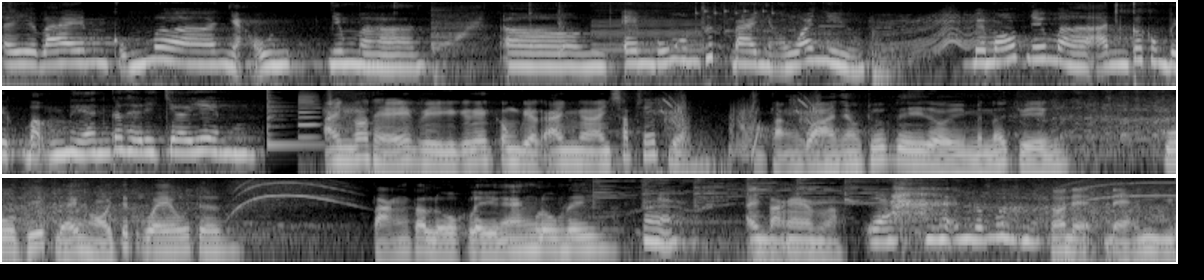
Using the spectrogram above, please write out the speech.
Tại vì ba em cũng ờ, nhậu nhưng mà ờ, em cũng không thích ba nhậu quá nhiều. Mai mốt nếu mà anh có công việc bận thì anh có thể đi chơi với em không? Anh có thể vì cái công việc anh anh sắp xếp được. Mình tặng quà nhau trước đi rồi mình nói chuyện. Cua kiết để hồi chết queo hết trơn. Tặng tao luộc liền ăn luôn đi. Nè. Anh tặng em à? Dạ em cảm ơn đó để để anh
